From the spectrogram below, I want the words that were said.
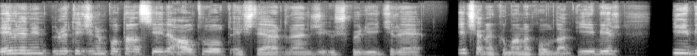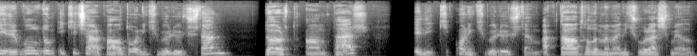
devrenin üreticinin potansiyeli 6 volt, eşdeğer direnci 3 bölü 2R, geçen akım ana koldan I1. I1'i buldum. 2 çarpı 6 12 bölü 3'ten 4 amper dedik. 12 bölü 3'ten. Bak dağıtalım hemen hiç uğraşmayalım.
